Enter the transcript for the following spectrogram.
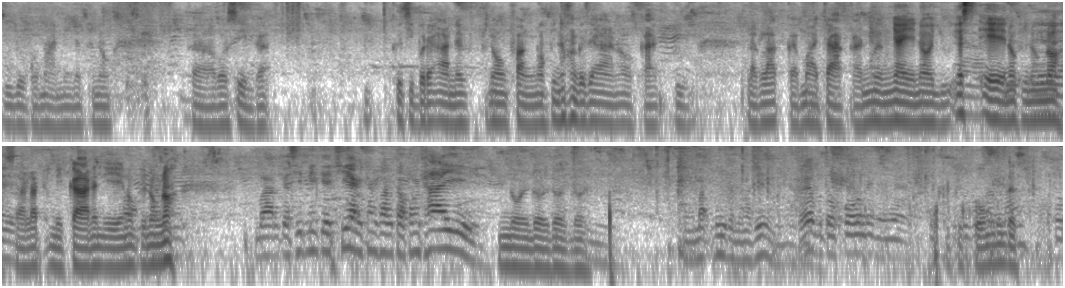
สิอยู่ประมาณนี้แหละพี่น้องก็บ่สิก็คือสิบ่ได้อ่านให้พี่น้องฟังเนาะพี่น้องก็จะอ่านออกอากาศอยู่ หลักๆก็มาจากการเมืองใหญ่เนาะ USA เนาะพี่น้องเนาะสหรัฐอเมริกานั่นเองเนาะพี่น้องเนาะบ้านกระชิดนี่เกเคียงทั้งทางเก่าทั้งไทยโดยโดยโดยโดยมักพี่กันมาที่เฮ้ยประตูโค้งได้ยังไงคือโค้งนี่ก็ประตู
